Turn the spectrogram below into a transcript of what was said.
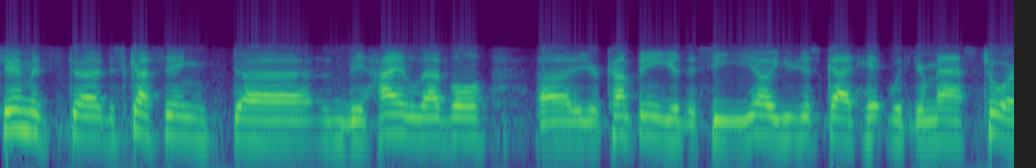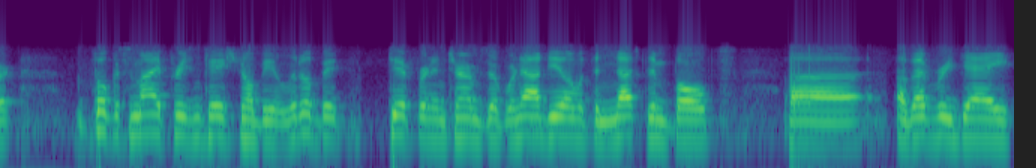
Tim is uh, discussing uh, the high level. Uh, your company, you're the CEO, you just got hit with your mass tort. The focus of my presentation will be a little bit different in terms of we're now dealing with the nuts and bolts uh, of everyday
